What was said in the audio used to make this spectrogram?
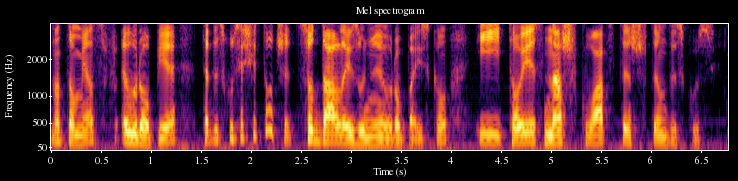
Natomiast w Europie ta dyskusja się toczy. Co dalej z Unią Europejską? I to jest nasz wkład też w tę dyskusję.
